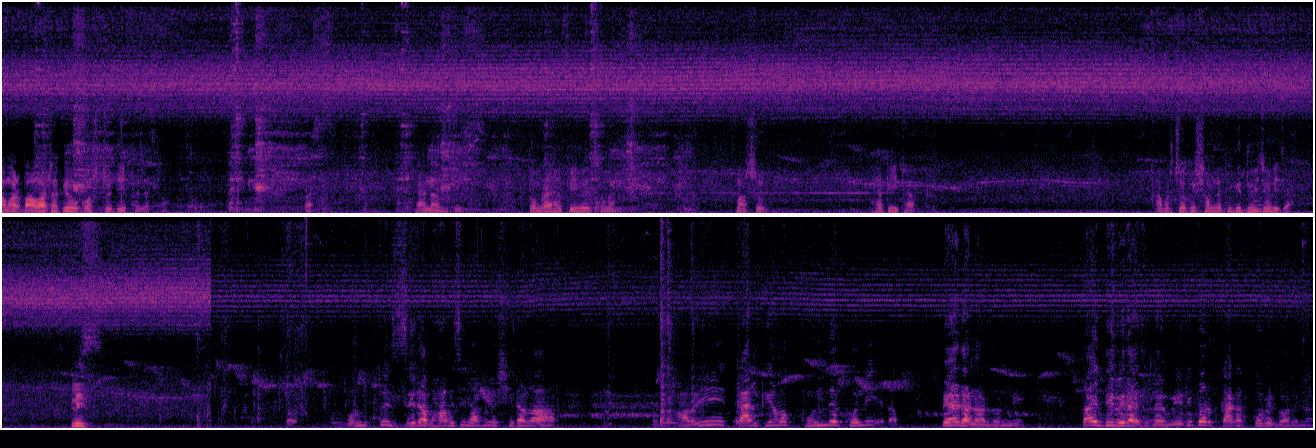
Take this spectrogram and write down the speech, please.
আমার বাবাটাকেও কষ্ট দিয়ে ফেলেছে। এনাফ দিস তোমরা হ্যাপি হয়েছো না? মাসুদ হ্যাপি থাক। আমার চোখের সামনে থেকে দুইজনই যা। প্লিজ বন্ধু তুই যেটা ভাবিছিস আসলে সেটা না ভাবি কালকে আমার ফোন দিয়ে খলি এটা প্যাড আনার জন্য। তাই দিবে রাখছিলাম এটি তোর কাকা কবির করে না।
